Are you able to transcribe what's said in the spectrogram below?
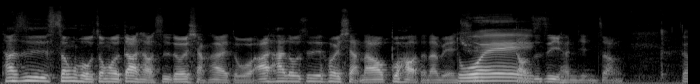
她是生活中的大小事都会想太多啊，她都是会想到不好的那边去，对导致自己很紧张。对，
